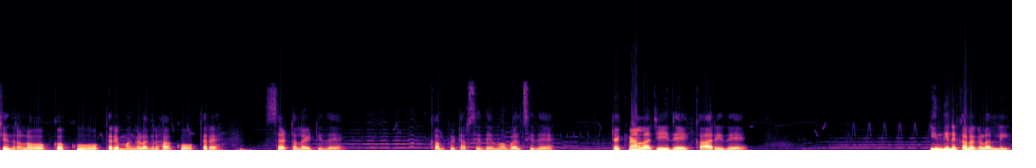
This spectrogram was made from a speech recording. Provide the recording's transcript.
ಚಂದ್ರಲೋಕಕ್ಕೂ ಹೋಗ್ತಾರೆ, ಮಂಗಳ ಗ್ರಹಕ್ಕೂ ಹೋಗ್ತಾರೆ, ಸ್ಯಾಟಲೈಟ್ ಇದೆ, ಕಂಪ್ಯೂಟರ್ಸ್ ಇದೆ, ಮೊಬೈಲ್ಸ್ ಇದೆ, ಟೆಕ್ನಾಲಜಿ ಇದೆ, ಕಾರ್ ಇದೆ. ಇಂದಿನ ಕಾಲಗಳಲ್ಲಿ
